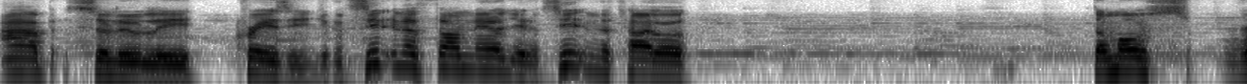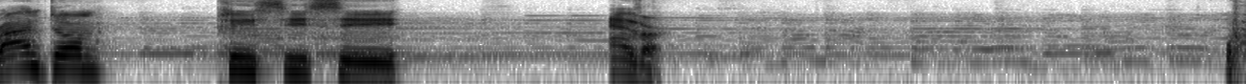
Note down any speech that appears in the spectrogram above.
absolutely crazy. You can see it in the thumbnail, you can see it in the title. The most random PCC ever.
